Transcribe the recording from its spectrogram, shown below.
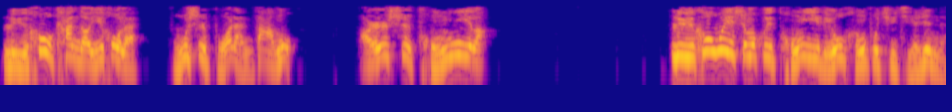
吕后看到以后呢，不是勃然大怒，而是同意了。吕后为什么会同意刘恒不去接任呢？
